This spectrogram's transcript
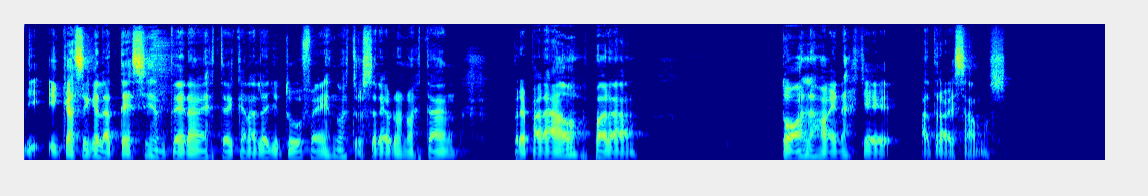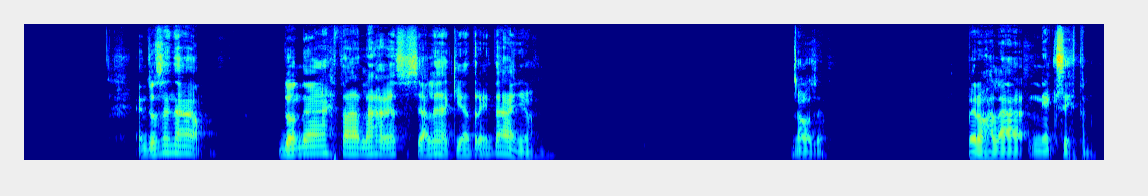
Y, y, casi que la tesis entera de este canal de YouTube es nuestros cerebros no están preparados para todas las vainas que atravesamos. Entonces, nada, ¿dónde van a estar las redes sociales de aquí a 30 años? No lo sé. Pero ojalá ni existan.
